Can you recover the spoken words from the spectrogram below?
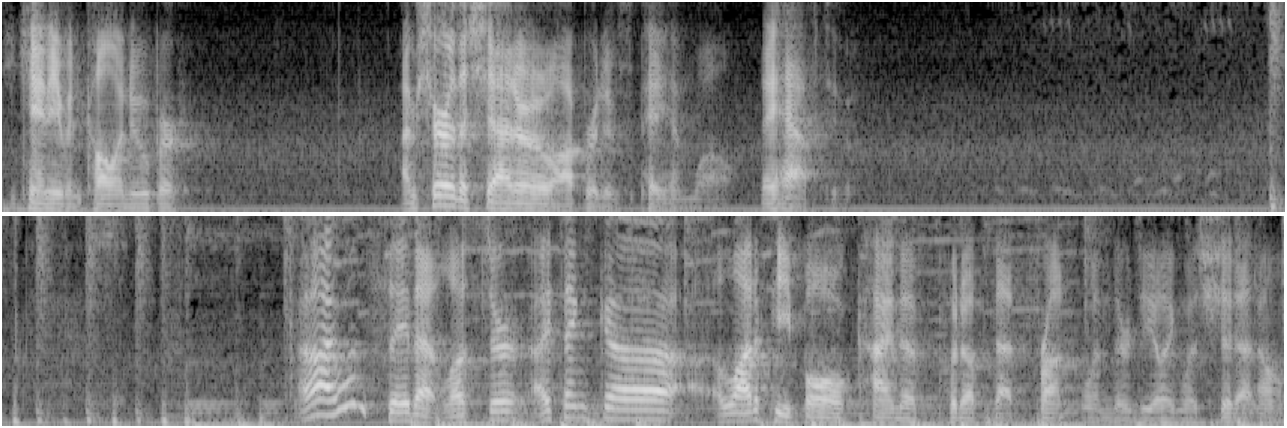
He can't even call an Uber. I'm sure the Shadow operatives pay him well. They have to. Uh, I wouldn't say that, Luster. I think uh, a lot of people kind of put up that front when they're dealing with shit at home.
